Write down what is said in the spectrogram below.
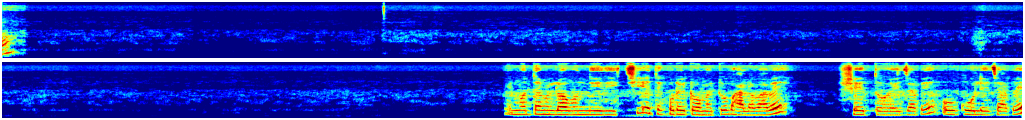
এর মধ্যে আমি লবণ দিয়ে দিচ্ছি, এতে করে টমেটো ভালোভাবে সেদ্ধ হয়ে যাবে ও গলে যাবে।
